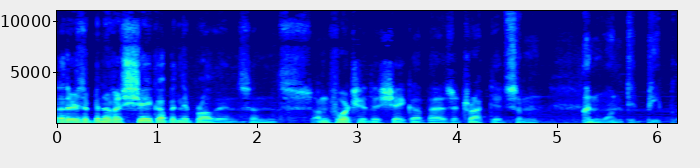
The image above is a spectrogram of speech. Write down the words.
Now, there's a bit of a shake-up in the province, and unfortunately, the shake-up has attracted some unwanted people.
